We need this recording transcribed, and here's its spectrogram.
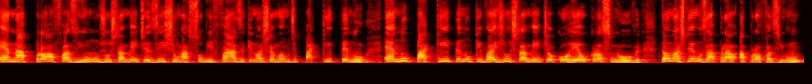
É na prófase 1, justamente, existe uma subfase que nós chamamos de paquíteno. É no paquíteno que vai justamente ocorrer o crossing over. Então, nós temos a, a prófase 1,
